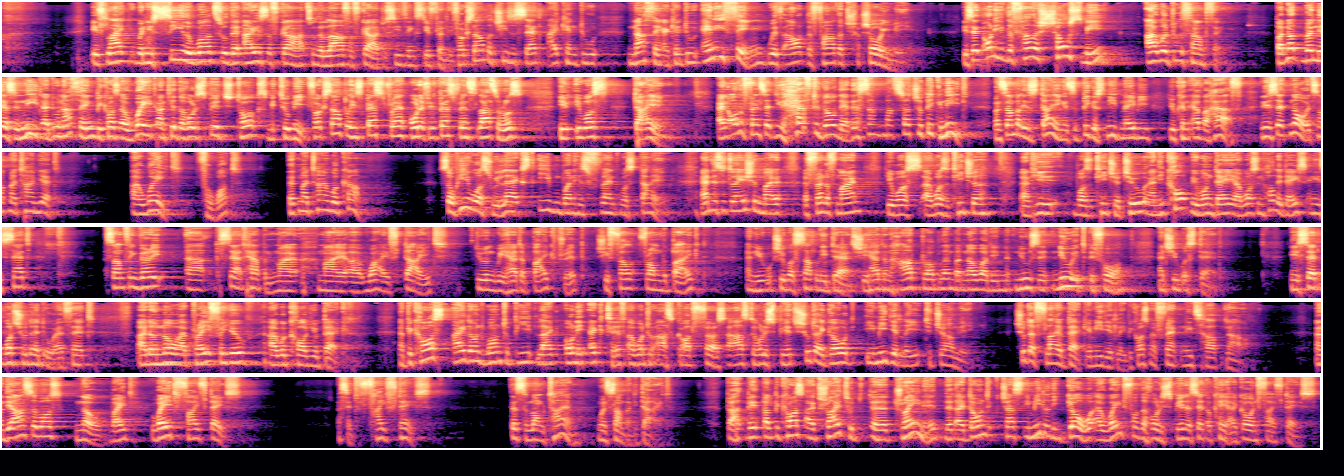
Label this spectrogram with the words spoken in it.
It's like when you see the world through the eyes of God, through the love of God, you see things differently. For example, Jesus said, I can do nothing, I can do anything without the Father showing me. He said, Only if the Father shows me, I will do something. But not when there's a need, I do nothing because I wait until the Holy Spirit talks me, to me. For example, his best friend, one of his best friends, Lazarus, he, he was dying. And all the friends said, You have to go there. There's some, such a big need. When somebody is dying, it's the biggest need maybe you can ever have. And he said, No, it's not my time yet. I wait for what? That my time will come. So he was relaxed even when his friend was dying. And the situation, my a friend of mine, he was I was a teacher, and he was a teacher too. And he called me one day. I was in holidays, and he said something very uh, sad happened. My my uh, wife died during we had a bike trip. She fell from the bike and he, she was suddenly dead. She had a heart problem, but nobody knew it, knew it before, and she was dead. He said, What should I do? I said, I don't know. I pray for you. I will call you back. And because I don't want to be like only active, I want to ask God first. I ask the Holy Spirit, should I go immediately to Germany? Should I fly back immediately? Because my friend needs help now. And the answer was no, wait, wait five days. I said, five days? That's a long time when somebody died. But, but because I try to uh, train it, that I don't just immediately go, I wait for the Holy Spirit. I said, okay, I go in five days.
